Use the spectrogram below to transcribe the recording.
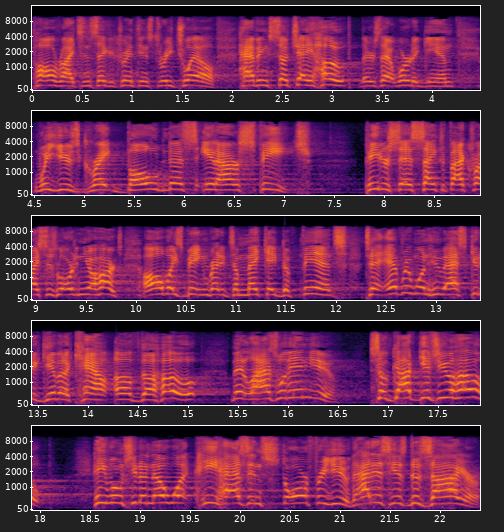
Paul writes in 2 Corinthians 3:12, having such a hope, there's that word again, we use great boldness in our speech. Peter says, Sanctify Christ as Lord in your hearts, always being ready to make a defense to everyone who asks you to give an account of the hope that lies within you. So God gives you hope. He wants you to know what He has in store for you. That is His desire.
